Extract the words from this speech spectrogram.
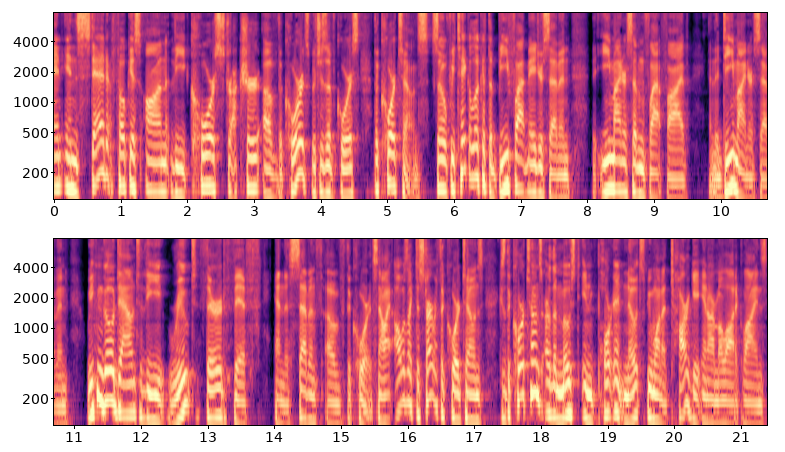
and instead focus on the core structure of the chords, which is of course the chord tones. So if we take a look at the B flat major 7, the E minor 7 flat 5, and the D minor 7, we can go down to the root, third, fifth, and the seventh of the chords. Now, I always like to start with the chord tones because the chord tones are the most important notes we want to target in our melodic lines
